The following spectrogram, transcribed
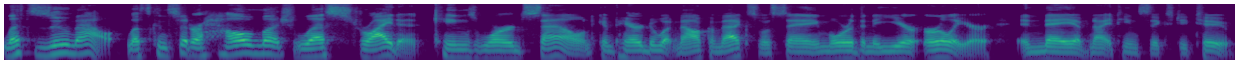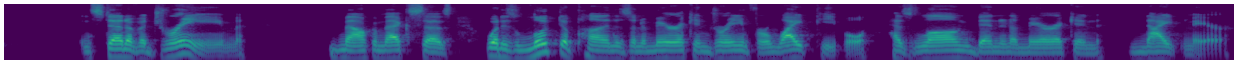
let's zoom out. Let's consider how much less strident King's words sound compared to what Malcolm X was saying more than a year earlier in May of 1962. Instead of a dream, Malcolm X says, "What is looked upon as an American dream for white people has long been an American nightmare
